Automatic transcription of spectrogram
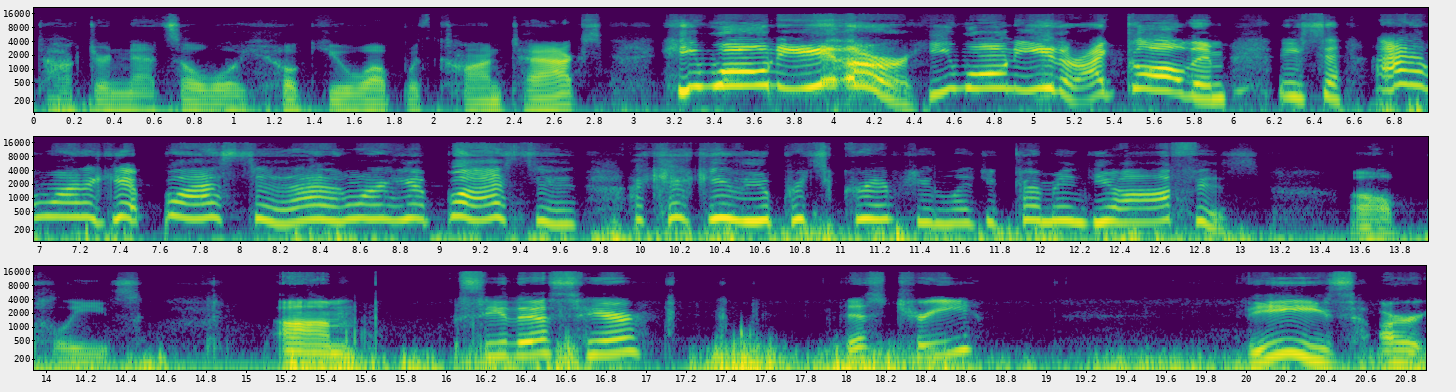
Dr. Netzel will hook you up with contacts. He won't either. He won't either. I called him and he said, I don't want to get busted. I don't want to get busted. I can't give you a prescription unless you come in the office. Oh, please. Um, see this here? This tree? These are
